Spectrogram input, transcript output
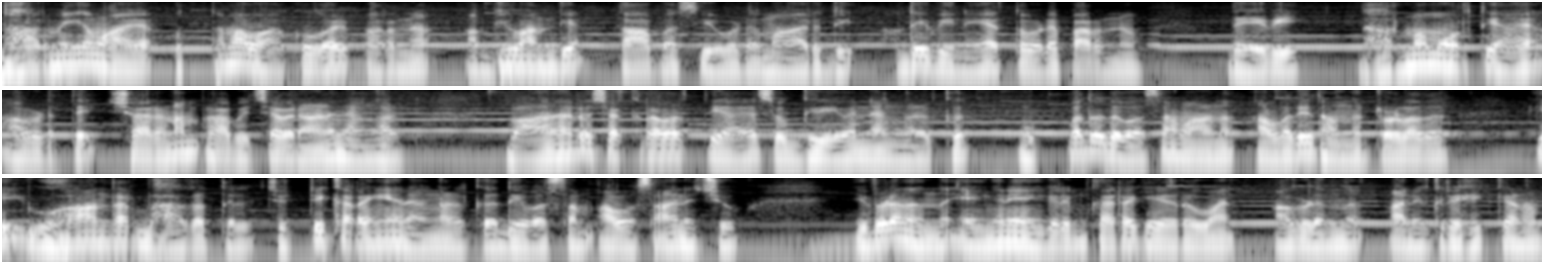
ധാർമ്മികമായ ഉത്തമ വാക്കുകൾ പറഞ്ഞ അഭിവന്ധ്യ താപസിയോട് മാരുതി അതിവിനയത്തോടെ പറഞ്ഞു ദേവി ധർമ്മമൂർത്തിയായ അവിടുത്തെ ശരണം പ്രാപിച്ചവരാണ് ഞങ്ങൾ. വാനര ചക്രവർത്തിയായ സുഗ്രീവൻ ഞങ്ങൾക്ക് മുപ്പത് ദിവസമാണ് അവധി തന്നിട്ടുള്ളത്. ഈ ഗുഹാന്തർ ഭാഗത്തിൽ ചുറ്റിക്കറങ്ങിയ ഞങ്ങൾക്ക് ദിവസം അവസാനിച്ചു. ഇവിടെ നിന്ന് എങ്ങനെയെങ്കിലും കര കയറുവാൻ അവിടുന്ന് അനുഗ്രഹിക്കണം.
